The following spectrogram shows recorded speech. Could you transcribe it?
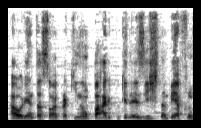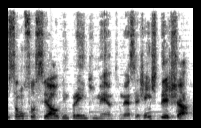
a orientação é para que não pare, porque existe também a função social do empreendimento. Né? Se a gente deixar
